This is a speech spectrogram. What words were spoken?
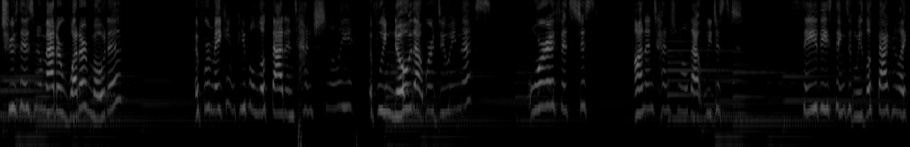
The truth is, no matter what our motive, if we're making people look bad intentionally, if we know that we're doing this, or if it's just unintentional that we just say these things and we look back and we're like,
